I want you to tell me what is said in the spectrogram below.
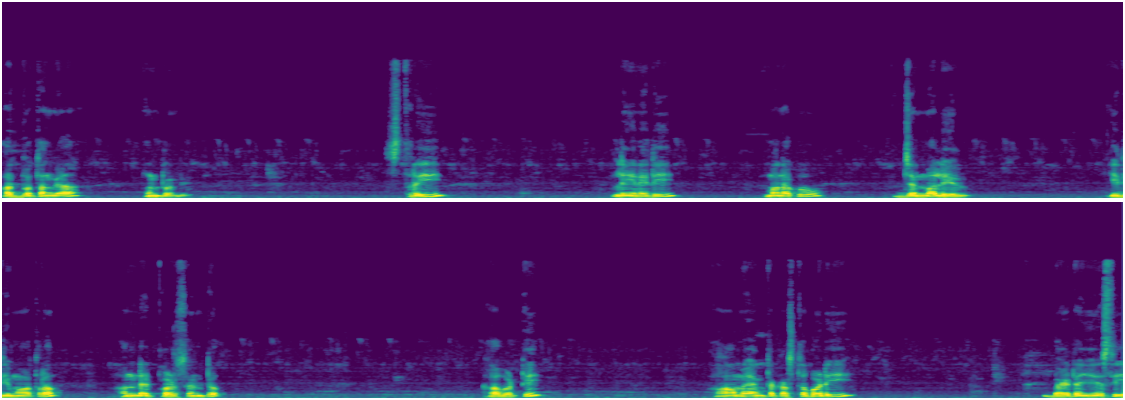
అద్భుతంగా ఉంటుంది. స్త్రీ లేనిది మనకు జన్మ లేదు. ఇది మాత్రం హండ్రెడ్ పర్సెంట్ కాబట్టి ఆమె ఎంత కష్టపడి బయట చేసి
